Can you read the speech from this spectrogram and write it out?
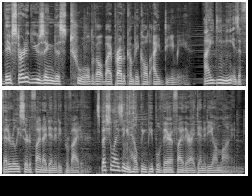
they've started using this tool developed by a private company called IDMe. ID.me is a federally certified identity provider, specializing in helping people verify their identity online.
